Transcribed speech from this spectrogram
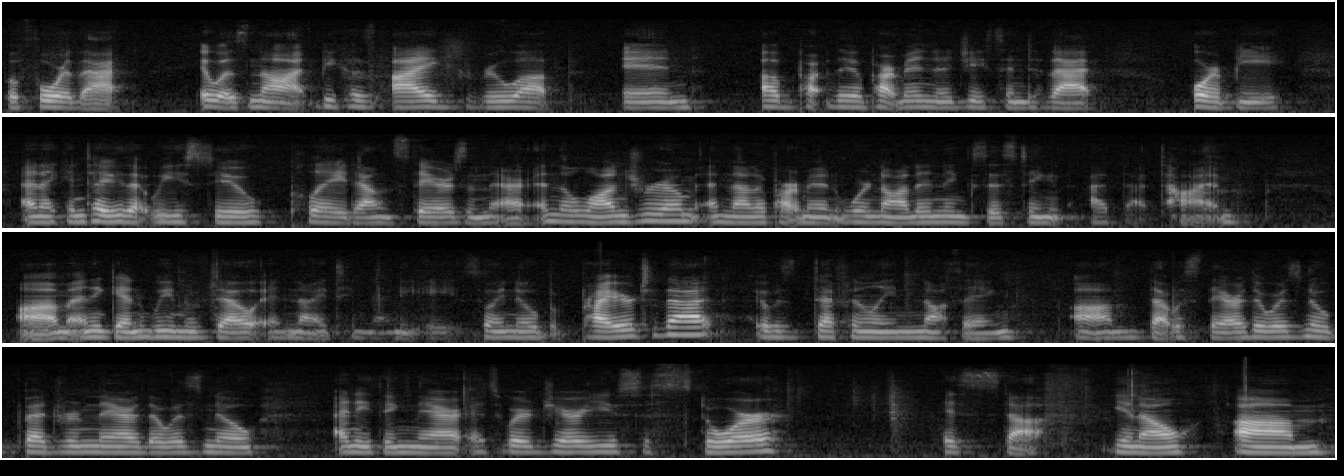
before that. It was not because I grew up in a, the apartment adjacent to that, or B. And I can tell you that we used to play downstairs in there, and the laundry room and that apartment were not in existing at that time. Um, and again, we moved out in 1998. So I know, but prior to that, it was definitely nothing um, that was there. There was no bedroom there. There was no anything there. It's where Jerry used to store his stuff, you know. Um,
